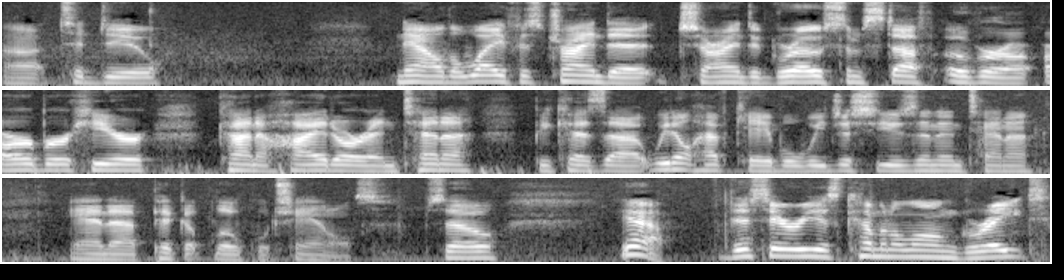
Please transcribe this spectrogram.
uh, to do. Now the wife is trying to trying to grow some stuff over our arbor here, kind of hide our antenna because uh, we don't have cable. We just use an antenna and uh, pick up local channels. So yeah, this area is coming along great.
